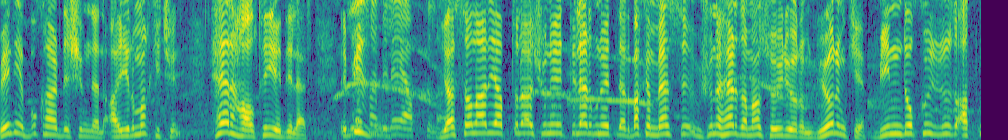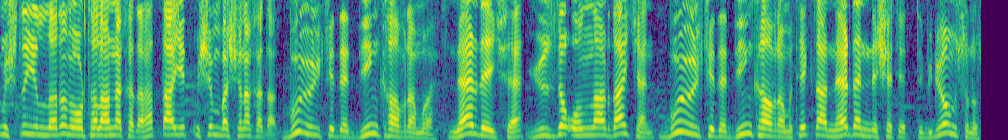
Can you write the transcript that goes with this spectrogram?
beni bu kardeşimden ayırmak için her haltı yediler. E biz Yasa bile yaptılar. Yasalar yaptılar, şunu ettiler, bunu ettiler. Bakın ben size şunu her zaman söylüyorum. Diyorum ki 1960'lı yılların ortalarına kadar hatta 70'in başına kadar bu ülkede din kavramı neredeyse yüzde onlardayken bu ülkede din kavramı tekrar nereden neşet etti biliyor musunuz?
